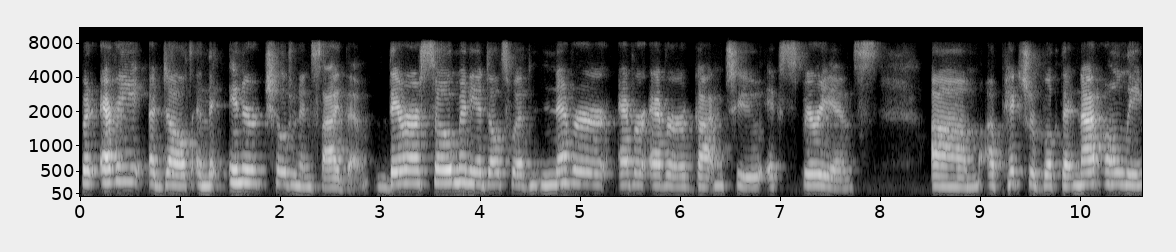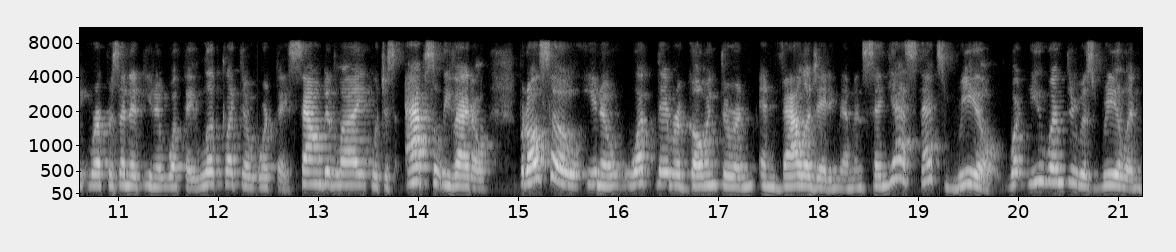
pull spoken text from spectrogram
but every adult and the inner children inside them. There are so many adults who have never, ever, ever gotten to experience um, a picture book that not only represented, you know, what they looked like, what they sounded like, which is absolutely vital, but also, you know, what they were going through and, and validating them and saying, yes, that's real. What you went through is real. And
